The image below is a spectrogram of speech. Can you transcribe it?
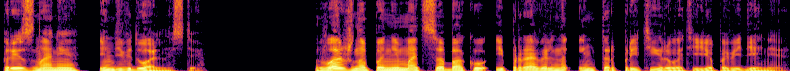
Признание индивидуальности. Важно понимать собаку и правильно интерпретировать ее поведение.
